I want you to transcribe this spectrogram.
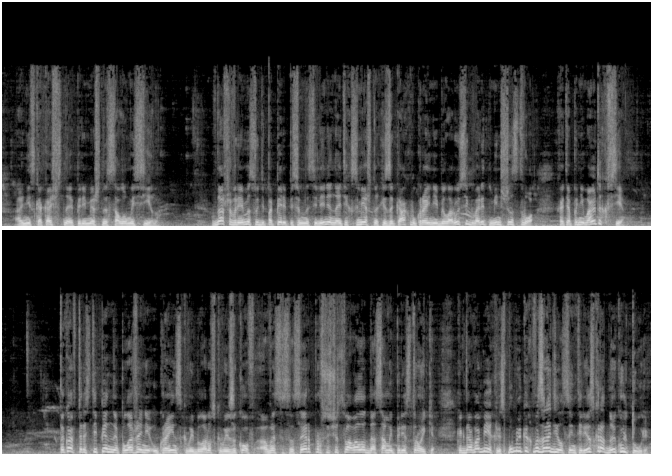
– низкокачественная перемешанная с соломой сена. В наше время, судя по переписям населения, на этих смешанных языках в Украине и Беларуси говорит меньшинство, хотя понимают их все – Такое второстепенное положение украинского и белорусского языков в СССР просуществовало до самой перестройки, когда в обеих республиках возродился интерес к родной культуре.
